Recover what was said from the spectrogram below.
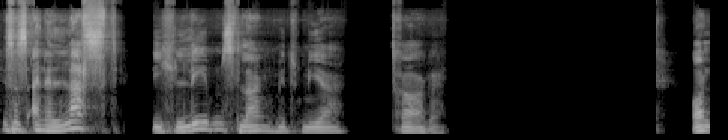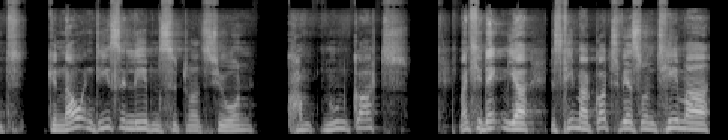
ist es eine Last, die ich lebenslang mit mir trage. Und genau in diese Lebenssituation kommt nun Gott. Manche denken ja, das Thema Gott wäre so ein Thema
